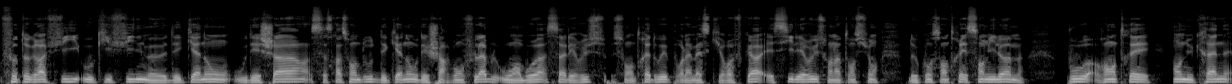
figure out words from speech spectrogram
photographient ou qui filment des canons ou des chars, ça sera sans doute des canons ou des chars gonflables ou en bois. Ça, les Russes sont très doués pour la Maskirovka. Et si les Russes ont l'intention de concentrer 100 000 hommes pour rentrer en Ukraine,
